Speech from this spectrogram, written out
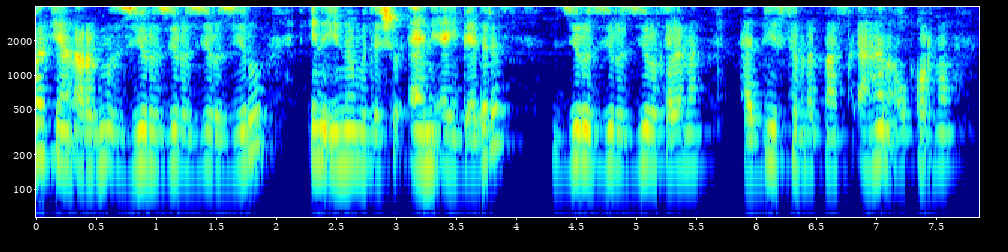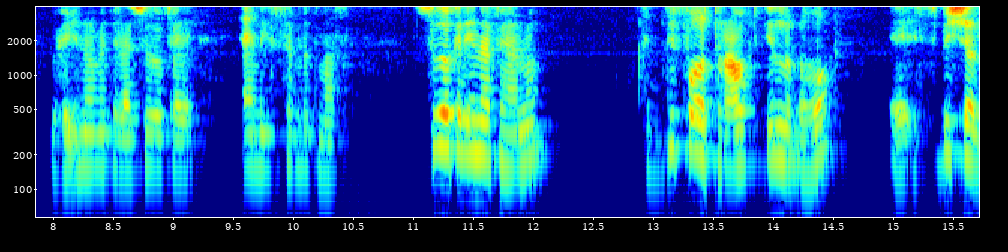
markii aan aragno zero zero zero zero inay inoo matasho any ip address zero zero zero kalena haddii subnet mask ahaan aan u qorno waxay inoo matalaa sidoo kale any subnet mask sidoo kale inaan fahno default route in la dhaho special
